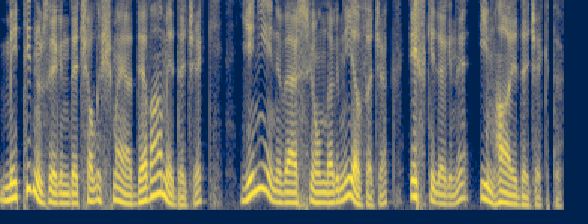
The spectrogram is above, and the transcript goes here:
metin üzerinde çalışmaya devam edecek, yeni yeni versiyonlarını yazacak, eskilerini imha edecektir.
